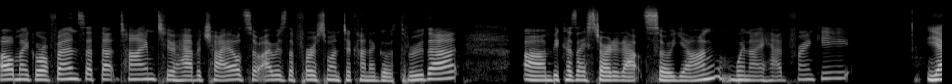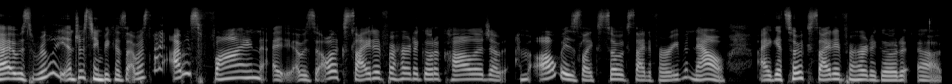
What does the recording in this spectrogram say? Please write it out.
all my girlfriends at that time to have a child, so I was the first one to kinda go through that, um, because I started out so young when I had Frankie. Yeah, it was really interesting because I was I was fine. I I was all excited for her to go to college. I I'm always, like, so excited for her. Even now, I get so excited for her to go to, uh,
